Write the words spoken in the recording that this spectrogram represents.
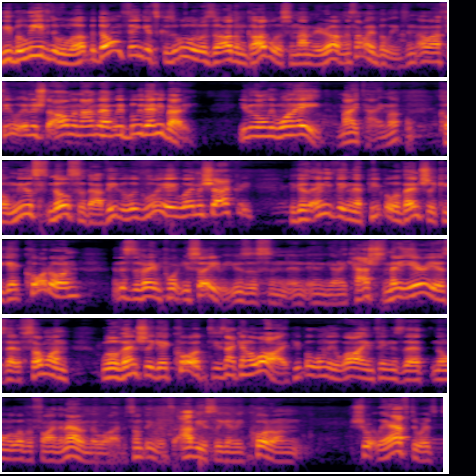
we believed Ula, but don't think it's because Ula was the Adam godless and Namiram. That's not why we believed him. We believe anybody, even only one aid. My timer. Because anything that people eventually could get caught on, and this is a very important say. we use this in, in, in, in cash, many areas, that if someone will eventually get caught, he's not going to lie. People only lie in things that no one will ever find them out in the lie. But something that's obviously going to be caught on shortly afterwards,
